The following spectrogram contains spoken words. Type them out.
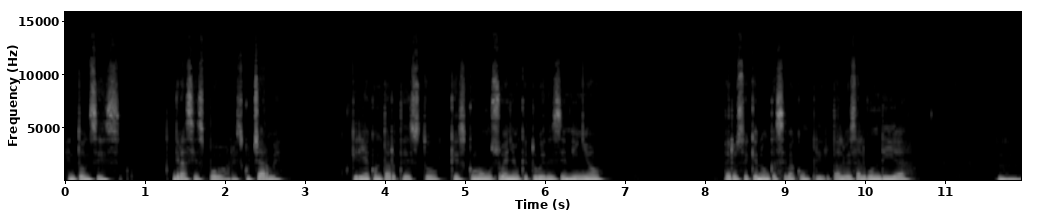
Entonces, Gracias por escucharme. Quería contarte esto, que es como un sueño que tuve desde niño, pero sé que nunca se va a cumplir. Tal vez algún día mm,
